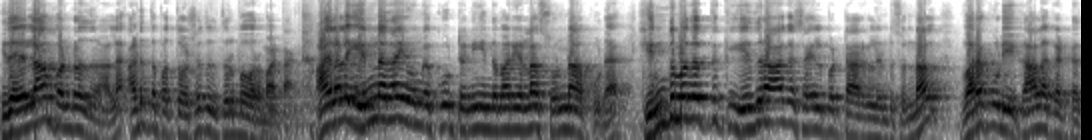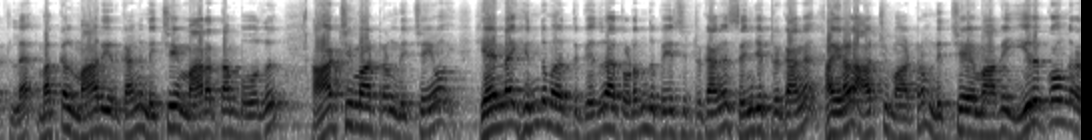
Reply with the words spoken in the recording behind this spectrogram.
இதெல்லாம் பண்ணுறதுனால அடுத்த பத்து வருஷத்துக்கு திரும்ப வர மாட்டாங்க அதனால என்னதான் இவங்க கூட்டணி இந்த மாதிரி எல்லாம் சொன்னா கூட இந்து மதத்துக்கு எதிராக செயல்பட்டார்கள் என்று சொன்னால் வரக்கூடிய காலகட்டத்தில் மக்கள் மாறி இருக்காங்க. நிச்சயம் மாறத்தான் போகுது. ஆட்சி மாற்றம் நிச்சயம். ஏன்னா இந்து மதத்துக்கு எதிராக தொடர்ந்து பேசிட்டு இருக்காங்க செஞ்சிட்டு இருக்காங்க. அதனால ஆட்சி மாற்றம் நிச்சயமாக இருக்குங்கிற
